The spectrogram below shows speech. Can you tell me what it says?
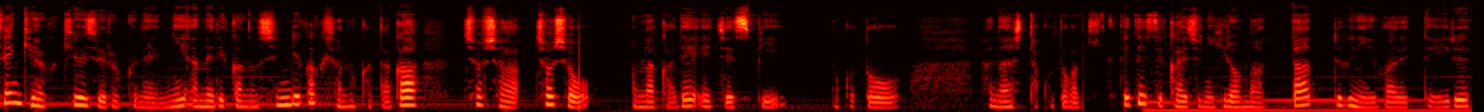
1996年にアメリカの心理学者の方が著者著書の中で HSP のことを話したことがきっかけで世界中に広まったというふうに言われている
